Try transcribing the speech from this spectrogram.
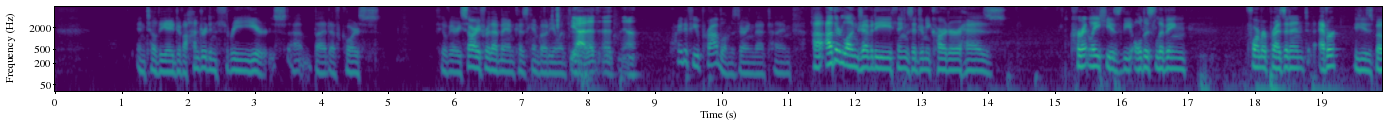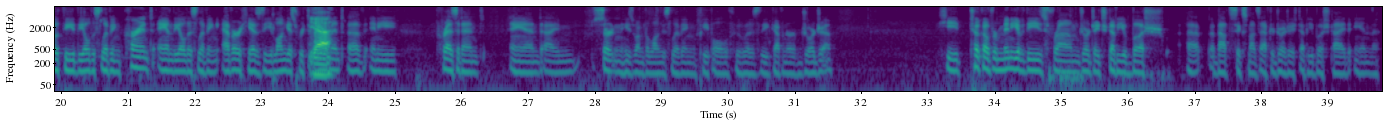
until the age of 103 years. Um, but of course, feel very sorry for that man because Cambodia went through Yeah, that's uh, yeah. quite a few problems during that time. Uh, other longevity things that Jimmy Carter has currently, he is the oldest living former president ever. He is both the, the oldest living current and the oldest living ever. He has the longest retirement of any president, and I'm certain he's one of the longest living people who was the governor of Georgia. He took over many of these from George H.W. Bush uh, about six months after George H.W. Bush died in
